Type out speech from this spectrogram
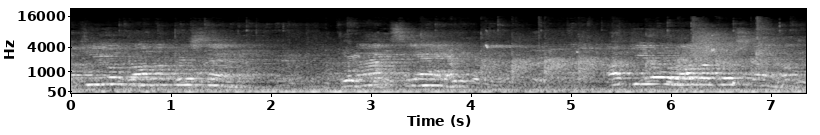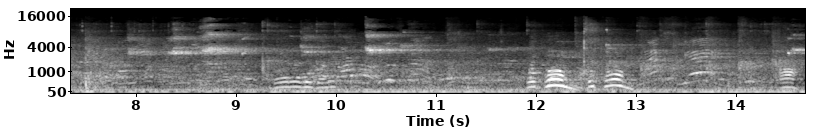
Akil Ramakrishnan. Max Yang. Akil Ramakrishnan. Where are you going? With whom? With whom? Ah.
